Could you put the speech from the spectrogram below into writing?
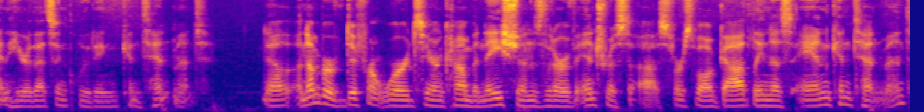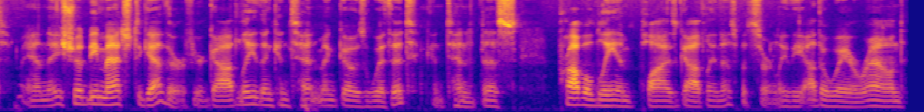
and here that's including contentment. Now, a number of different words here and combinations that are of interest to us. First of all, godliness and contentment, and they should be matched together. If you're godly, then contentment goes with it. Contentedness probably implies godliness, but certainly the other way around.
